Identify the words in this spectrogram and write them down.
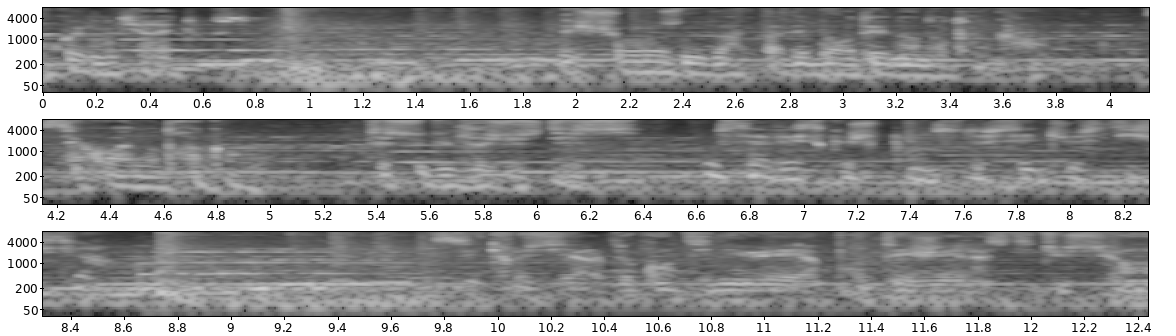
Pourquoi ils m'ont tiré tous? Les choses ne doivent pas déborder dans notre camp. C'est quoi notre camp? C'est celui de la justice. Vous savez ce que je pense de cette justice-là C'est crucial de continuer à protéger l'institution.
